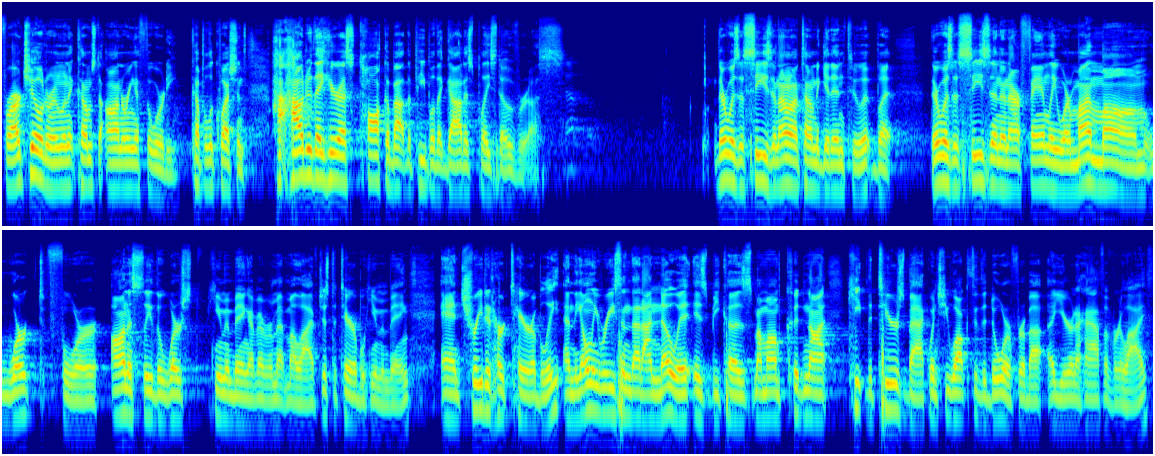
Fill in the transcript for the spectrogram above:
for our children when it comes to honoring authority? A couple of questions. How, how do they hear us talk about the people that God has placed over us? There was a season, I don't have time to get into it, but there was a season in our family where my mom worked for honestly the worst human being I've ever met in my life, just a terrible human being, and treated her terribly. And the only reason that I know it is because my mom could not keep the tears back when she walked through the door for about a year and a half of her life.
